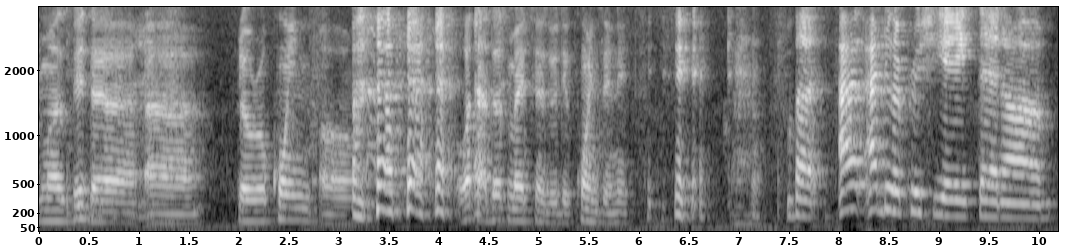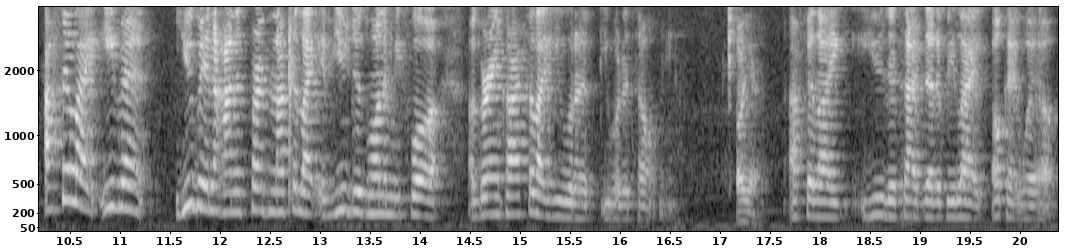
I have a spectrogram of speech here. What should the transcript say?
must be the uh, queen, or what are those medicines with the coins in it? But I, I do appreciate that. Um, I feel like even you being an honest person, I feel like if you just wanted me for a green card, I feel like you would have you would have told me. Oh yeah. I feel like you the type that'll be like, okay, well,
